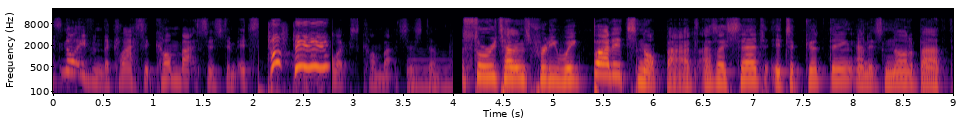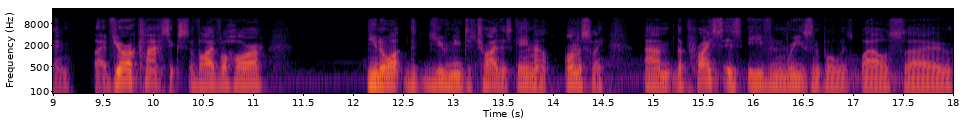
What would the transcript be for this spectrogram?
It's not even the classic combat system, it's Alex combat system. The storytelling's pretty weak, but it's not bad. As I said, it's a good thing and it's not a bad thing. But if you're a classic survival horror, you know what? You need to try this game out, honestly. Um, the price is even reasonable as well, so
